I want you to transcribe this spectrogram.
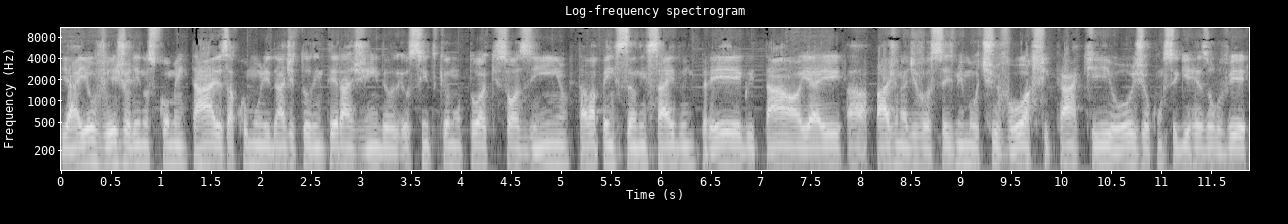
E aí eu vejo ali nos comentários a comunidade toda interagindo. Eu, eu sinto que eu não tô aqui sozinho. Tava pensando em sair do emprego e tal. E aí a página de vocês me motivou a ficar aqui. Hoje eu consegui resolver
